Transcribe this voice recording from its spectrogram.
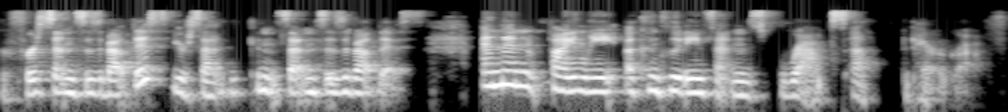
your first sentence is about this, your second sentence is about this. And then finally, a concluding sentence wraps up the paragraph.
